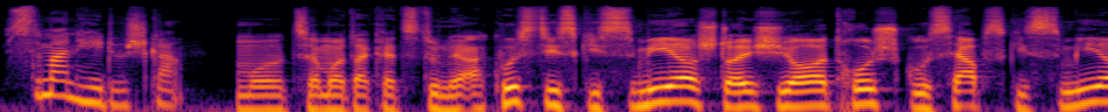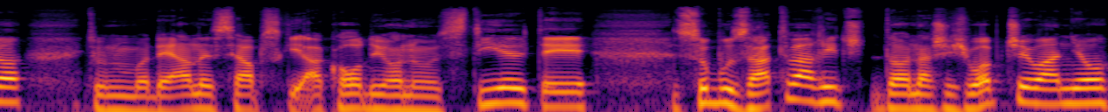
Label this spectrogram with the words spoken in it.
Syman Heduszka. Chcemo takrat tudi akustijski smir, što je jo trošku srpski smir, tudi moderni srpski akordeonov stil, te sobu zatvarič do naših občevanjov,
